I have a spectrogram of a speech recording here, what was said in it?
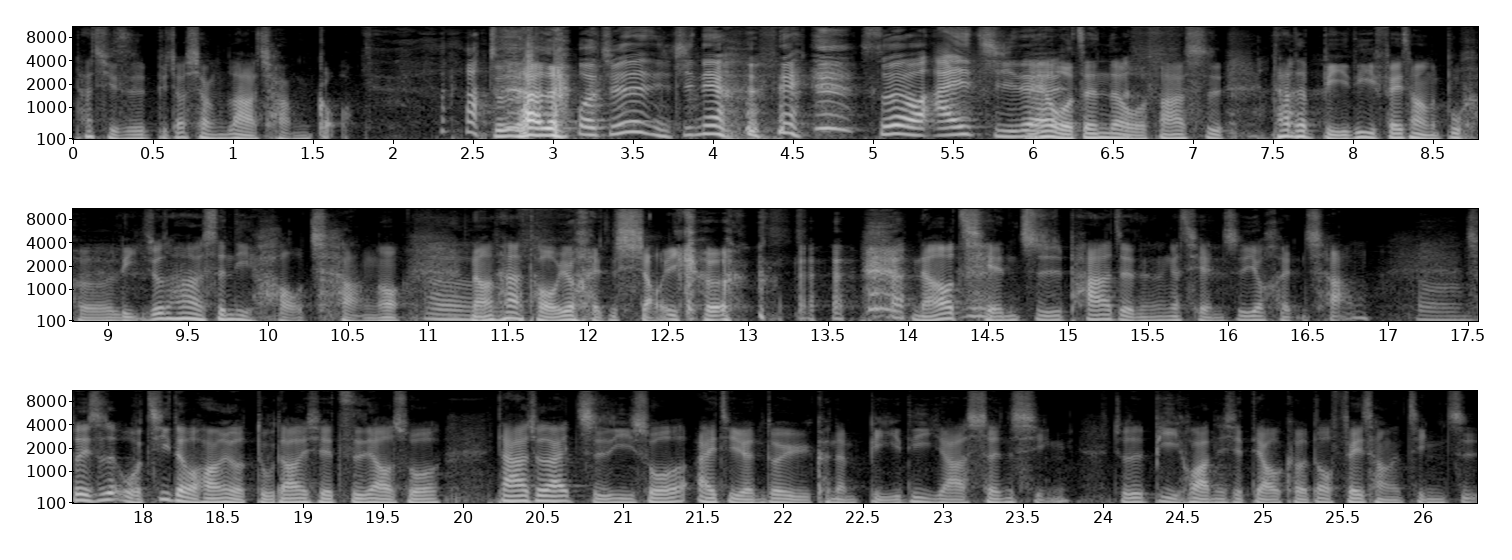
它其实比较像腊肠狗。就是他的，我觉得你今天会被所有埃及的，没有，我真的，我发誓，他的比例非常的不合理，就是他的身体好长哦，嗯、然后他的头又很小一颗，然后前肢趴着的那个前肢又很长，嗯、所以是我记得我好像有读到一些资料说，大家就在质疑说，埃及人对于可能比例啊、身形，就是壁画那些雕刻都非常的精致，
